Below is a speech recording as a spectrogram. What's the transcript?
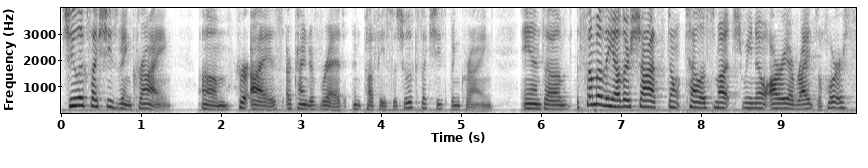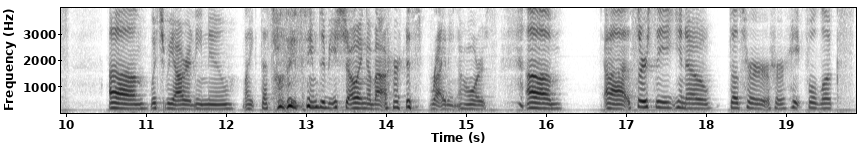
she looks like she's been crying. Um her eyes are kind of red and puffy so she looks like she's been crying. And um some of the other shots don't tell us much. We know Arya rides a horse um, which we already knew. Like that's all they seem to be showing about her is riding a horse. Um, uh, Cersei, you know, does her her hateful looks.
